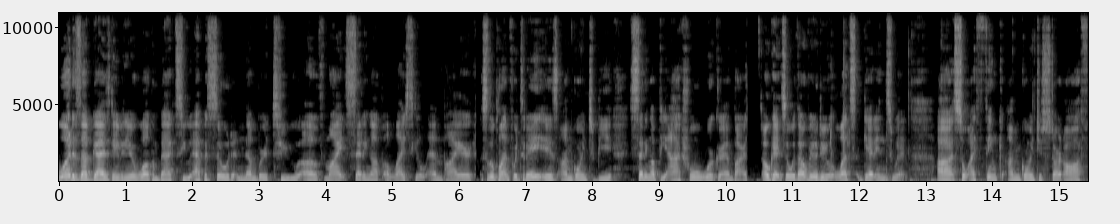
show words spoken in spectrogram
What is up guys, David here. Welcome back to episode number two of my setting up a life skill empire. So the plan for today is I'm going to be setting up the actual worker empire. Okay, so without further ado, let's get into it. Uh, so I think I'm going to start off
